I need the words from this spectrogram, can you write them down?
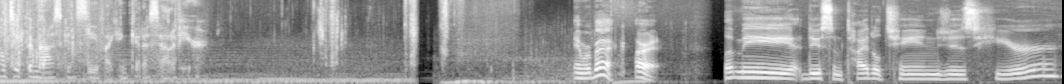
I'll take the mask and see if I can get us out of here. And we're back. All right. Let me do some title changes here.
